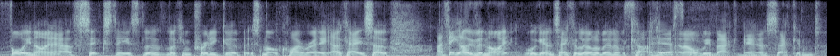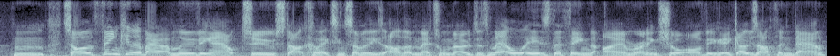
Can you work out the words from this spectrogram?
49 out of 60. It's looking pretty good, but it's not quite ready. Okay, so I think overnight we're going to take a little bit of a cut here, and I will be back in a second. Hmm. So I'm thinking about moving out to start collecting some of these other metal nodes, as metal is the thing that I am running short of. It goes up and down,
